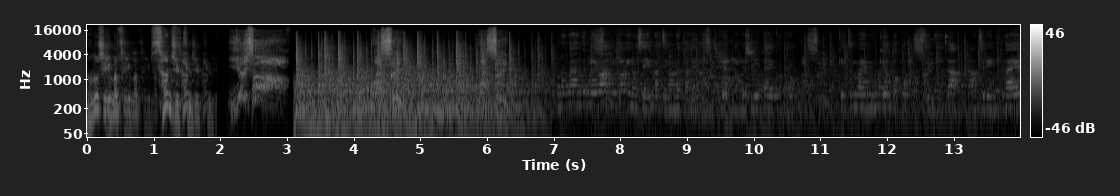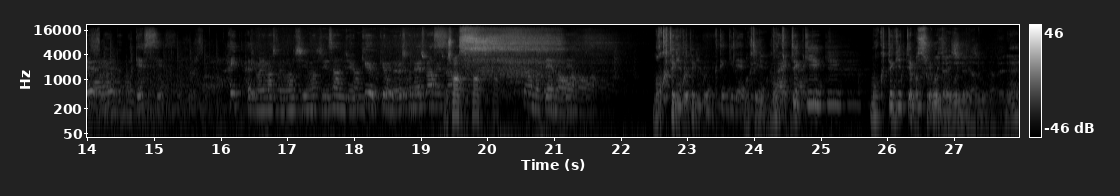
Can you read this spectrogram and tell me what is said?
ののしり祭り。39よいしょわっしょい！わっしょい！この番組は日々の生活の中で感じる罵りたいこと。熱血前向き男マスニーが祭りに変える番組です。はい始まりました。罵り祭り39今日もよろしくお願いします。お願いします。今日のテーマは？目的で。目的で。目的。はい。目的目的ってやっぱすごい大事だと思うんだようんね。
